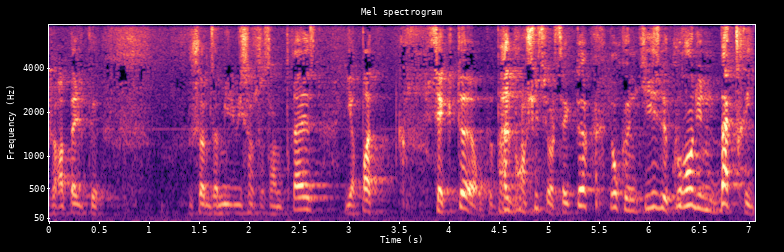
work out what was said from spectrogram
Je rappelle que nous sommes en 1873, il n'y a pas de secteur, on ne peut pas le brancher sur le secteur, donc on utilise le courant d'une batterie.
